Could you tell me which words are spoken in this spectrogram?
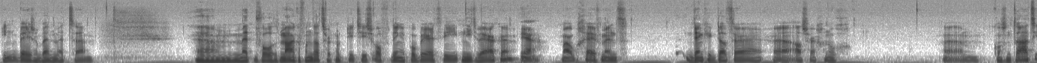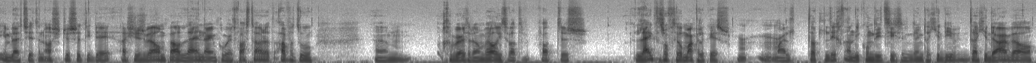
bezig bent met, uh, met bijvoorbeeld het maken van dat soort notities of dingen probeert die niet werken. Ja. Maar op een gegeven moment denk ik dat er, uh, als er genoeg um, concentratie in blijft zitten en als je dus het idee, als je dus wel een bepaalde lijn daarin probeert vast te houden, dat af en toe um, gebeurt er dan wel iets wat, wat dus lijkt alsof het heel makkelijk is. Maar dat ligt aan die condities. En ik denk dat je, die, dat je daar wel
